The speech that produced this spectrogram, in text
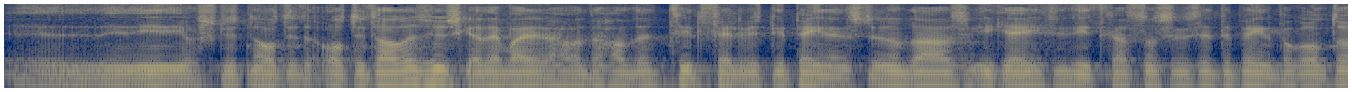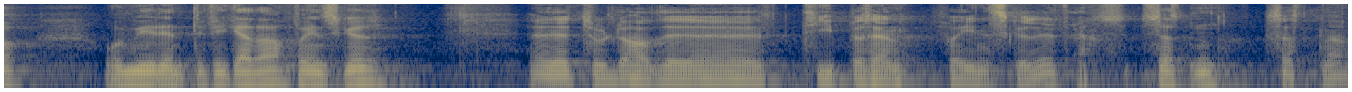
I, I slutten av 80 80-tallet husker jeg at jeg var, hadde, tilfeldigvis litt penger en stund. og Da gikk jeg i Kredittkassen og skulle sette pengene på konto. Hvor mye rente fikk jeg da på innskudd? Jeg tror du hadde 10% på innskuddet ditt. Ja. 17. 17, ja.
